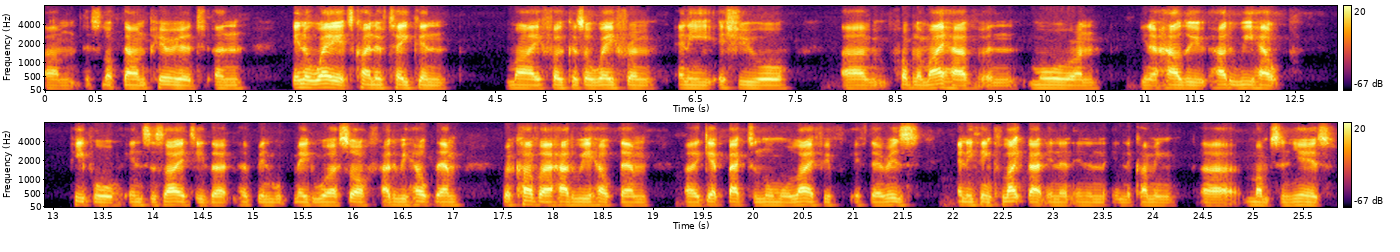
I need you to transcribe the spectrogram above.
um, this lockdown period and in a way it's kind of taken my focus away from any issue or um, problem I have, and more on you know how do how do we help people in society that have been made worse off? How do we help them recover? How do we help them uh, get back to normal life if if there is anything like that in in in the coming uh, months and years?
